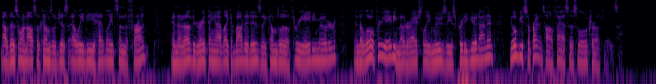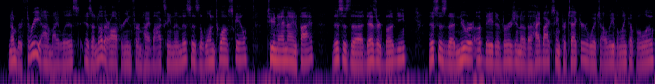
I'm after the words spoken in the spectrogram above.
Now this one also comes with just LED headlights in the front. And another great thing I like about it is it comes with a 380 motor, and the little 380 motor actually moves these pretty good on it. You'll be surprised how fast this little truck is. Number three on my list is another offering from Haiboxing, and this is the 112 scale 2995. This is the Desert Buggy. This is the newer updated version of the Haiboxing Protector, which I'll leave a link up below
